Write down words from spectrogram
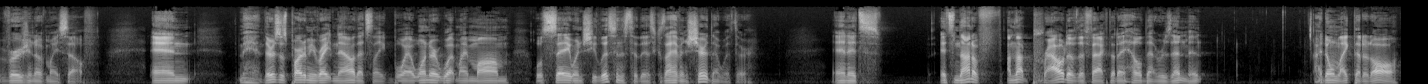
version of myself. And man, there's this part of me right now that's like, boy, I wonder what my mom will say when she listens to this because I haven't shared that with her. And it's it's not a I'm not proud of the fact that I held that resentment. I don't like that at all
